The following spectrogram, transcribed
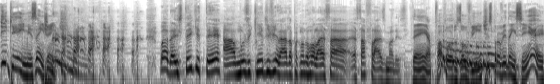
E games, hein, gente? Mano, a gente tem que ter a musiquinha de virada pra quando rolar essa, essa frase, Maurício. Tenha, por favor, os ouvintes providenciem.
